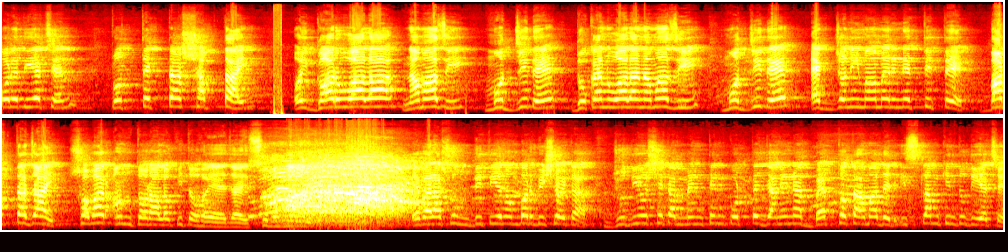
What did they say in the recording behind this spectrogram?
করে দিয়েছেন, প্রত্যেকটা সপ্তাহে ওই গড়ওয়ালা নামাজি মসজিদে, দোকানওয়ালা নামাজি মসজিদে একজন ইমামের নেতৃত্বে বার্তা যায় সবার অন্তর আলোকিত হয়ে যায়। সুবহান এবার আসুন দ্বিতীয় নম্বর বিষয়টা। যদিও সেটা মেনটেন করতে জানি না ব্যর্থতা আমাদের ইসলাম কিন্তু দিয়েছে।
